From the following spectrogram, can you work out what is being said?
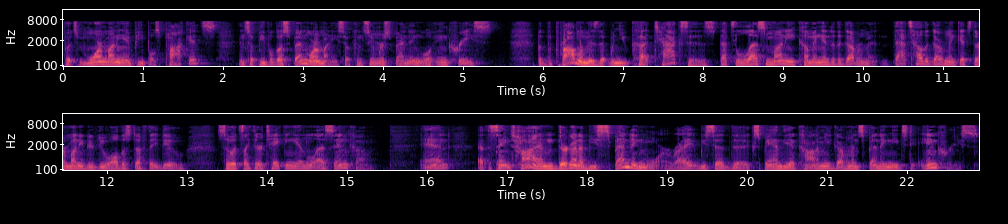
puts more money in people's pockets, and so people go spend more money, so consumer spending will increase. But the problem is that when you cut taxes, that's less money coming into the government. That's how the government gets their money to do all the stuff they do. So it's like they're taking in less income. And at the same time, they're going to be spending more, right? We said to expand the economy, government spending needs to increase.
